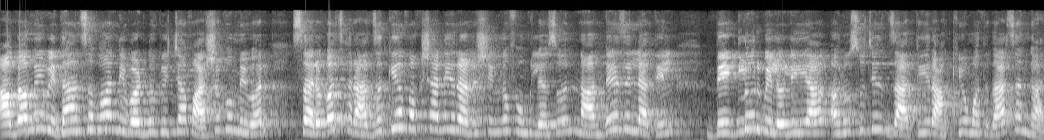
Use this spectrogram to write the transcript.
आगामी विधानसभा निवडणुकीच्या पार्श्वभूमीवर सर्वच राजकीय पक्षांनी रणशिंग फुंकले असून नांदेड जिल्ह्यातील देगलूर बिलोली या अनुसूचित जाती राखीव मतदारसंघात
